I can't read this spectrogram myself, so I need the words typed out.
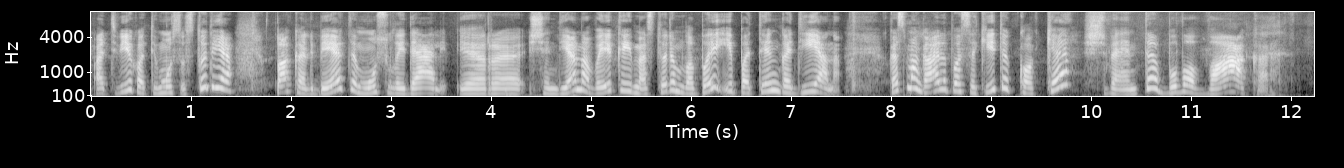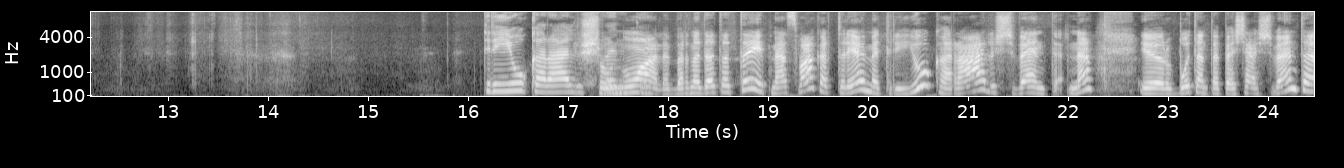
atvykote į mūsų studiją pakalbėti mūsų laidelį. Ir e, šiandieną vaikai mes turim labai ypatingą dieną. Kas man gali pasakyti, kokia šventė buvo vakar? Trijų karalių šventė. Šaunuolė, Bernadeta, taip, mes vakar turėjome trijų karalių šventę, ne? Ir būtent apie šią šventę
